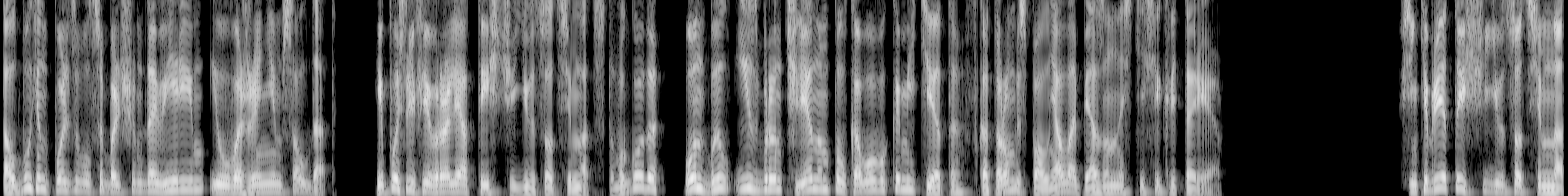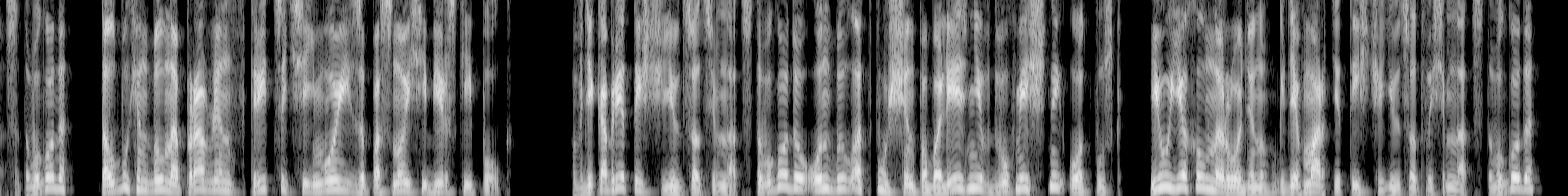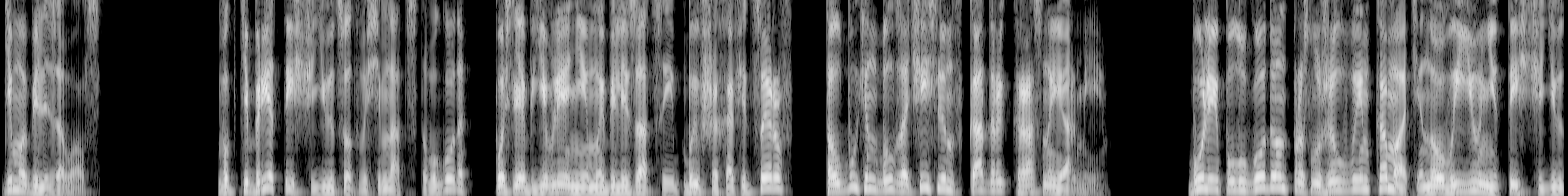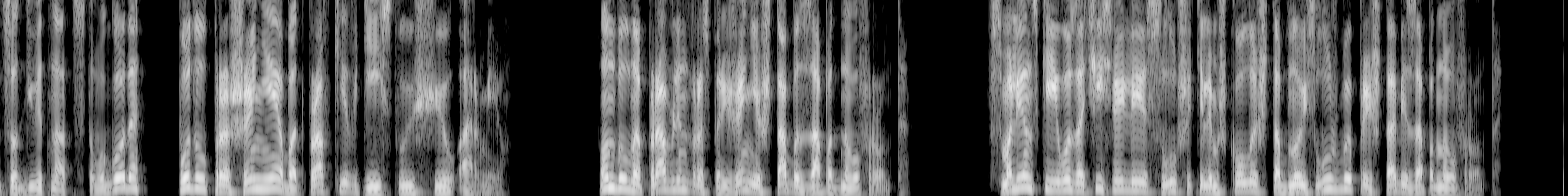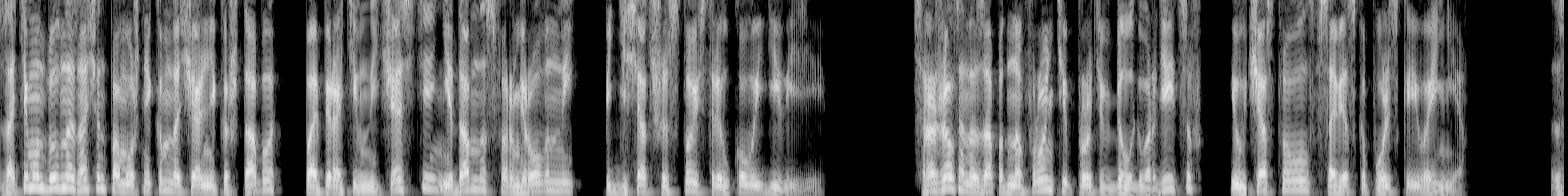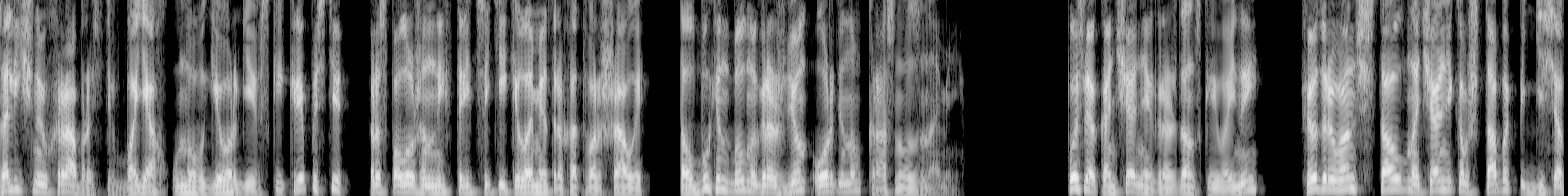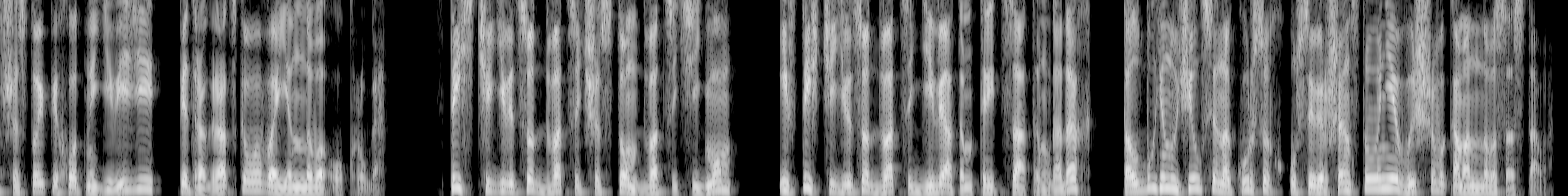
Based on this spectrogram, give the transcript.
Толбухин пользовался большим доверием и уважением солдат, и после февраля 1917 года он был избран членом полкового комитета, в котором исполнял обязанности секретаря. В сентябре 1917 года Толбухин был направлен в 37-й запасной сибирский полк. В декабре 1917 года он был отпущен по болезни в двухмесячный отпуск и уехал на родину, где в марте 1918 года демобилизовался. В октябре 1918 года, после объявления мобилизации бывших офицеров, Толбухин был зачислен в кадры Красной армии. Более полугода он прослужил в военкомате, но в июне 1919 года подал прошение об отправке в действующую армию. Он был направлен в распоряжение штаба Западного фронта. В Смоленске его зачислили слушателем школы штабной службы при штабе Западного фронта. Затем он был назначен помощником начальника штаба по оперативной части недавно сформированной 56-й стрелковой дивизии. Сражался на Западном фронте против белогвардейцев и участвовал в советско-польской войне. За личную храбрость в боях у Новогеоргиевской крепости, расположенной в 30 километрах от Варшавы, Толбухин был награжден орденом Красного Знамени. После окончания гражданской войны Федор Иванович стал начальником штаба 56-й пехотной дивизии Петроградского военного округа. В 1926-27 и в 1929-30 годах Толбухин учился на курсах усовершенствования высшего командного состава.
